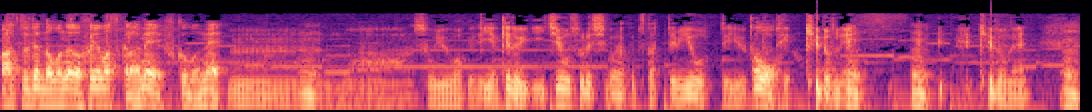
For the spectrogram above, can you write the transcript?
厚手のものが増えますからね、服もねえ。うーん。まあ、そういうわけで。いや、けど一応それしばらく使ってみようっていうことで、けどね、うん。うん。けどね、うん。い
